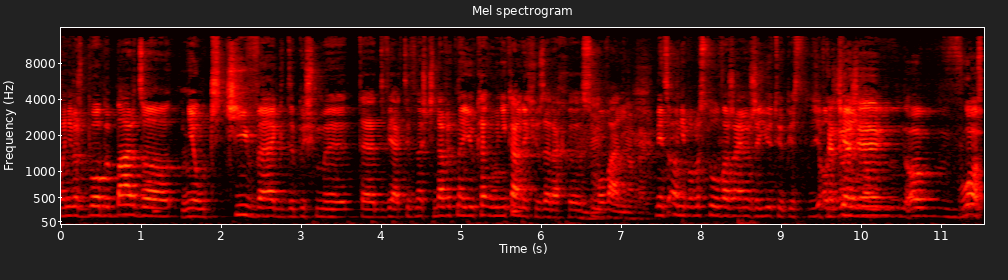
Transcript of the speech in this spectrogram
ponieważ byłoby bardzo nieuczciwe, gdybyśmy te dwie aktywności nawet na unikalnych userach y, sumowali. No tak. Więc oni po prostu uważają, że YouTube jest W oddzielną... razie o, włos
